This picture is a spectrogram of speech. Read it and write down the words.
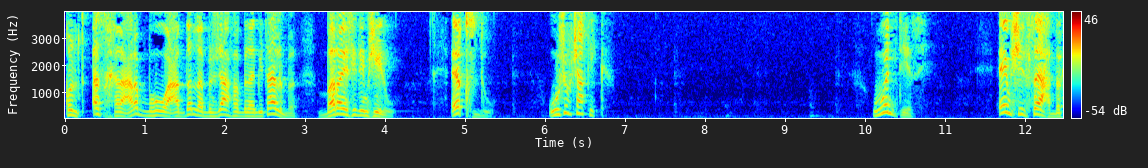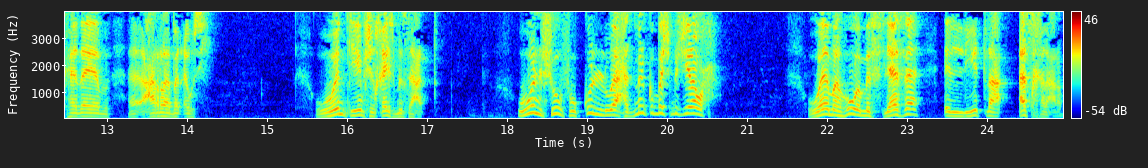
قلت أسخر العرب هو عبد الله بن جعفر بن أبي طالب. برا يا سيدي مشيلو. اقصدوا وشوف شعطيك وانت يا سي. امشي لصاحبك هذا عراب الأوسي. وانت يمشي لقيس بن سعد. ونشوفوا كل واحد منكم باش مش يروح. وما هو من الثلاثة اللي يطلع أسخى العرب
